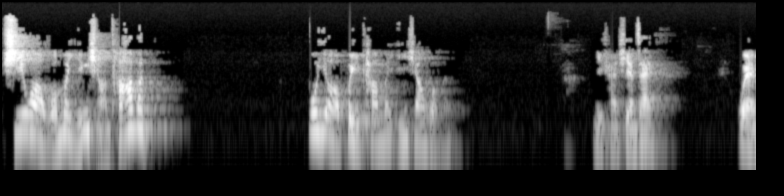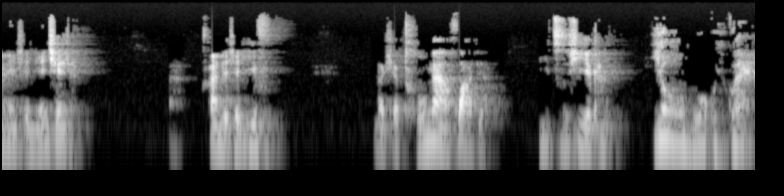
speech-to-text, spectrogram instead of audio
希望我们影响他们，不要被他们影响我们。你看现在。外面一些年轻人，啊，穿那些衣服，那些图案画的，你仔细一看，妖魔鬼怪呀！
